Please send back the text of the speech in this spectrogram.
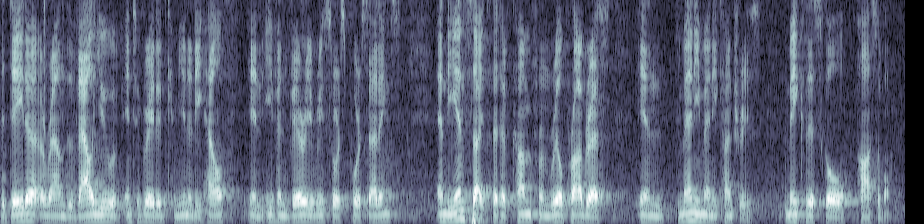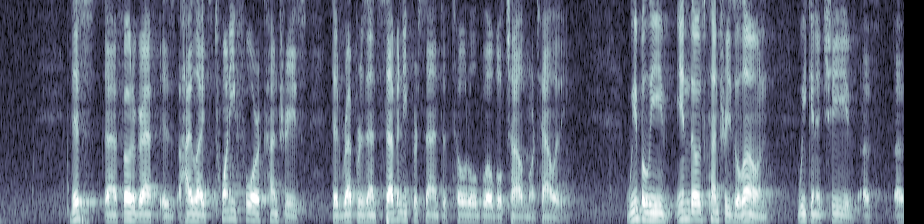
the data around the value of integrated community health in even very resource poor settings, and the insights that have come from real progress in many, many countries make this goal possible. This uh, photograph is, highlights 24 countries that represents 70% of total global child mortality. We believe in those countries alone, we can achieve a, a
